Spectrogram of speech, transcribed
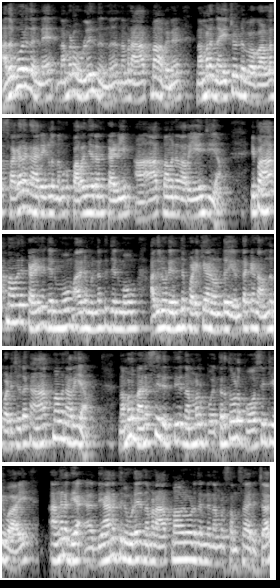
അതുപോലെ തന്നെ നമ്മുടെ ഉള്ളിൽ നിന്ന് നമ്മുടെ ആത്മാവിന് നമ്മളെ നയിച്ചുകൊണ്ട് പോകാനുള്ള സകല കാര്യങ്ങളും നമുക്ക് പറഞ്ഞുതരാൻ കഴിയും. ആത്മാവിനെ അറിയുകയും ചെയ്യാം. ഇപ്പൊ ആത്മാവിന് കഴിഞ്ഞ ജന്മവും അതിന് മുന്നത്തെ ജന്മവും അതിലൂടെ എന്ത് പഠിക്കാനുണ്ട് എന്തൊക്കെയാണ് അന്ന് പഠിച്ചത് ഇതൊക്കെ ആത്മാവിനറിയാം. നമ്മൾ മനസ്സിരുത്തി നമ്മൾ എത്രത്തോളം പോസിറ്റീവായി അങ്ങനെ ധ്യാനത്തിലൂടെ നമ്മൾ ആത്മാവിനോട് തന്നെ നമ്മൾ സംസാരിച്ചാൽ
